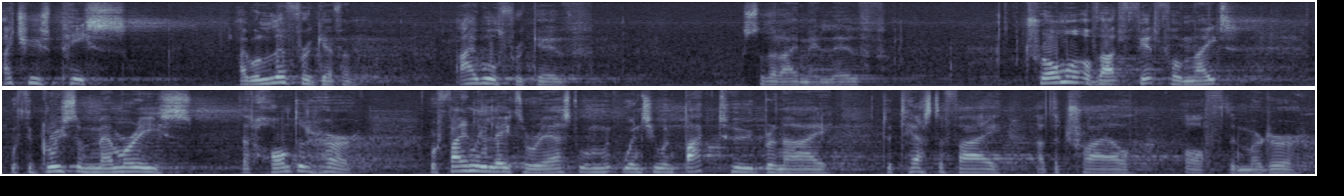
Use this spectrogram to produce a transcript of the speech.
I choose peace. I will live forgiven. I will forgive so that I may live. Trauma of that fateful night, with the gruesome memories that haunted her, were finally laid to rest when, when she went back to Brunei to testify at the trial of the murderer.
